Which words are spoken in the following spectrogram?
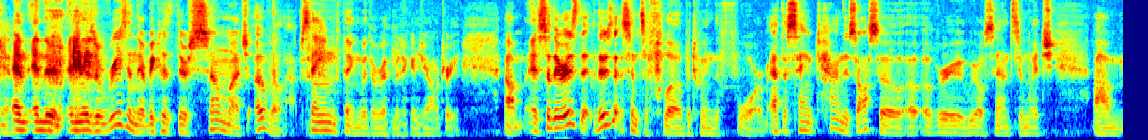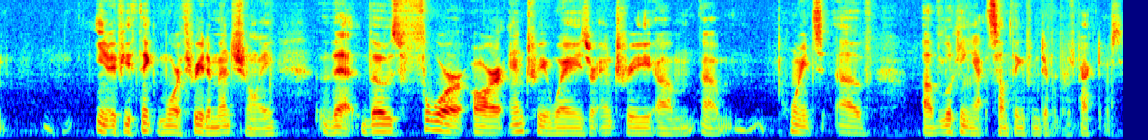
Yeah. And and there and there's a reason there because there's so much overlap. Same thing with arithmetic and geometry. Um, and so there is that there's that sense of flow between the four. At the same time, there's also a, a very real sense in which, um, you know, if you think more three dimensionally, that those four are entryways or entry um, um, points of of looking at something from different perspectives.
